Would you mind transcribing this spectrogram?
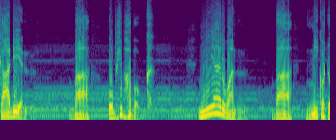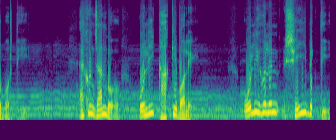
গার্ডিয়ান বা অভিভাবক নিয়ার ওয়ান বা নিকটবর্তী। এখন জানব অলি কাকে বলে। অলি হলেন সেই ব্যক্তি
